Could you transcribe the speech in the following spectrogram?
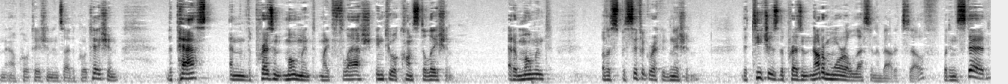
now quotation inside the quotation, the past and the present moment might flash into a constellation at a moment of a specific recognition that teaches the present not a moral lesson about itself, but instead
